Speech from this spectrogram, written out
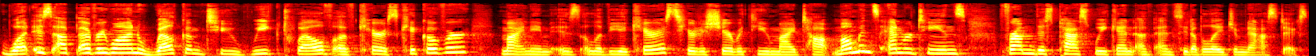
What is up, everyone? Welcome to week 12 of Karis Kickover. My name is Olivia Karis, here to share with you my top moments and routines from this past weekend of NCAA gymnastics.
